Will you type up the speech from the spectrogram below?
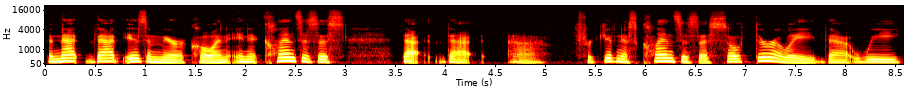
then that that is a miracle, and, and it cleanses us. That that uh, forgiveness cleanses us so thoroughly that we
